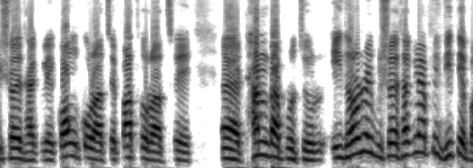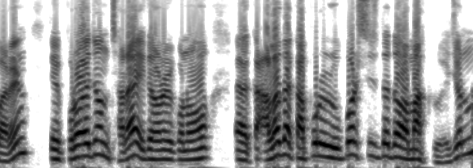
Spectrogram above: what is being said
বিষয় থাকলে, কঙ্কর আছে, পাথর আছে ঠান্ডা প্রচুর, এই ধরনের বিষয় থাকলে আপনি দিতে পারেন। প্রয়োজন ছাড়া এই ধরনের কোনো আলাদা কাপড়ের উপর সিজদা দেওয়া মাকরু এই জন্য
